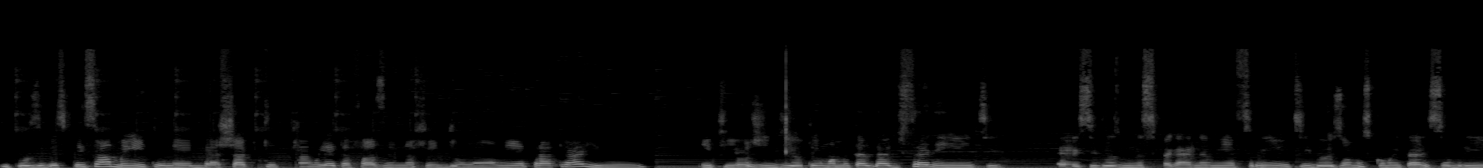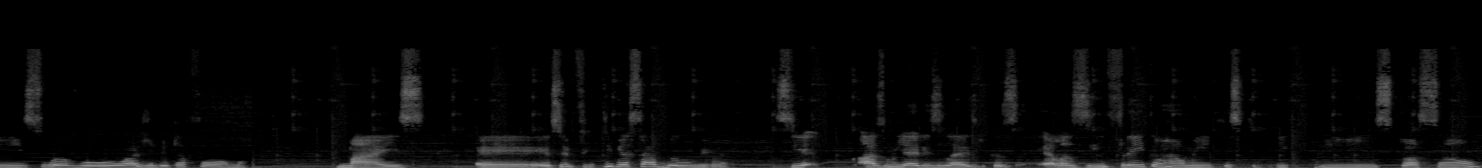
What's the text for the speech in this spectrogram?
Inclusive esse pensamento, né, de achar que tudo que a mulher está fazendo na frente de um homem é para atrair. Né? Enfim, hoje em dia eu tenho uma mentalidade diferente. É, se duas meninas se pegarem na minha frente e dois homens comentarem sobre isso, eu vou agir de outra forma. Mas é, eu sempre tive essa dúvida se as mulheres lésbicas elas enfrentam realmente esse tipo de situação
